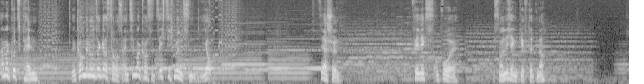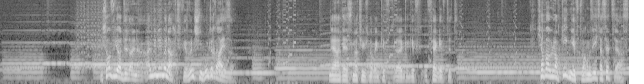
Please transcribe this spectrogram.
einmal kurz pennen. Willkommen in unser Gasthaus. Ein Zimmer kostet 60 Münzen. Jo. Sehr schön. Felix, obwohl. Ist noch nicht entgiftet, ne? Ich hoffe, ihr hattet eine angenehme Nacht. Wir wünschen gute Reise. Ja, der ist natürlich noch äh, vergiftet. Ich habe aber noch Gegengift. Warum sehe ich das jetzt erst?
